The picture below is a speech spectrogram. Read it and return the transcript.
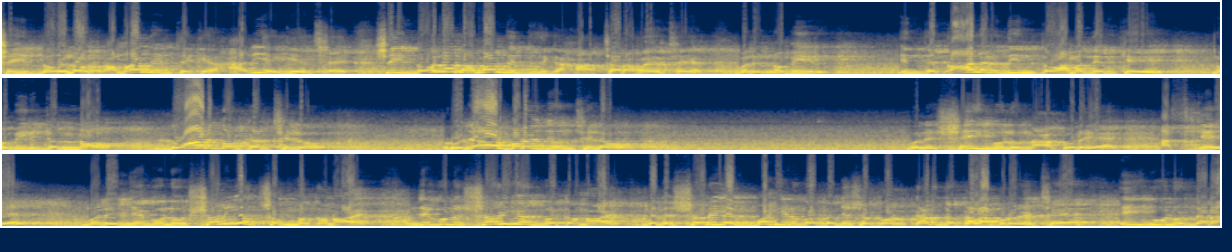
সেই দৌলত আমাদের থেকে হারিয়ে গিয়েছে, সেই দৌলত আমাদের থেকে হাত ছাড়া হয়েছে। বলে নবীর ইন্তেকালের দিন তো আমাদেরকে নবীর জন্য দোয়ার দরকার ছিল, রোজার প্রয়োজন ছিল বলে সেইগুলো না করে আজকে বলে যেগুলো শরীয়ত সম্মত নয়, যেগুলো শরীয়তগত নয়, বলে শরীয়ত বহির্গত যে সকল কার্যকলাপ রয়েছে, এইগুলোর দ্বারা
